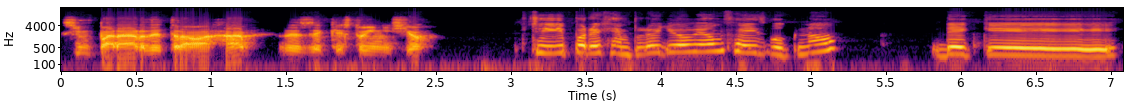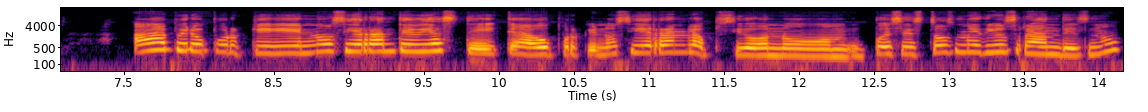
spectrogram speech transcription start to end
sin parar de trabajar desde que esto inició. Sí, por ejemplo, yo veo en Facebook, ¿no? De que, ah, pero ¿por qué no cierran TV Azteca o por qué no cierran la opción o pues estos medios grandes, ¿no?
